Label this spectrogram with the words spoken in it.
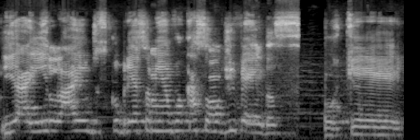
E aí lá eu descobri essa minha vocação de vendas. Porque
